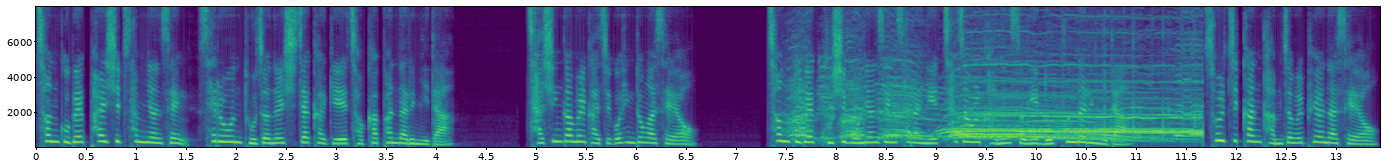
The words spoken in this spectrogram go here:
1983년생 새로운 도전을 시작하기에 적합한 날입니다. 자신감을 가지고 행동하세요. 1995년생 사랑이 찾아올 가능성이 높은 날입니다. 솔직한 감정을 표현하세요.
